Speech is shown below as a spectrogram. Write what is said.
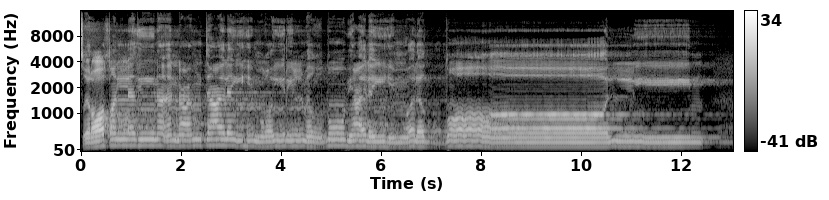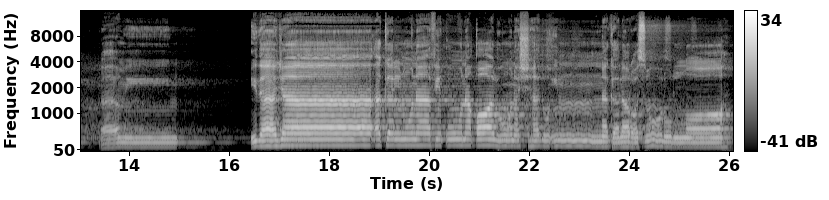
صراط الذين أنعمت عليهم غير المغضوب عليهم ولا الضالين. آمين. إذا جاءك المنافقون قالوا نشهد إنك لرسول الله.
